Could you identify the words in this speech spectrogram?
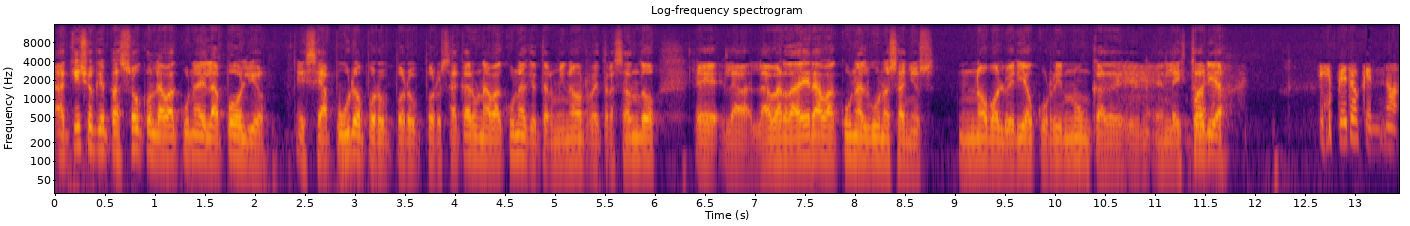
aquello que pasó con la vacuna de la polio, ese apuro por, por, por sacar una vacuna que terminó retrasando eh, la, la, verdadera vacuna algunos años, no volvería a ocurrir nunca en, la historia. Espero que no,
